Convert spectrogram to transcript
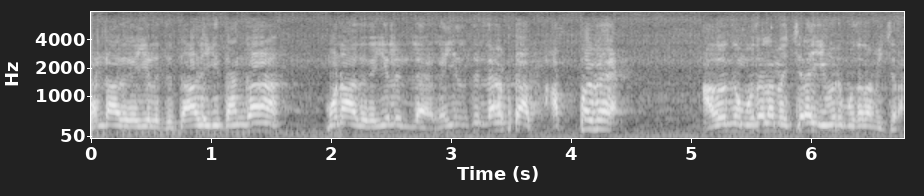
ரெண்டாவது கையெழுத்து தாலிக்கு தங்கம் மூணாவது கையில் இல்ல கையெழுத்து லேப்டாப் அப்பவே அவங்க முதலமைச்சரா இவர் முதலமைச்சரா.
